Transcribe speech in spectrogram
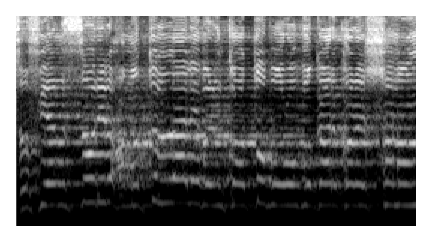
সুফিয়ান সৌরি রহমতুল্লাহ আলাইহি বলেন, কত বড় উপকার করে শুনুন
